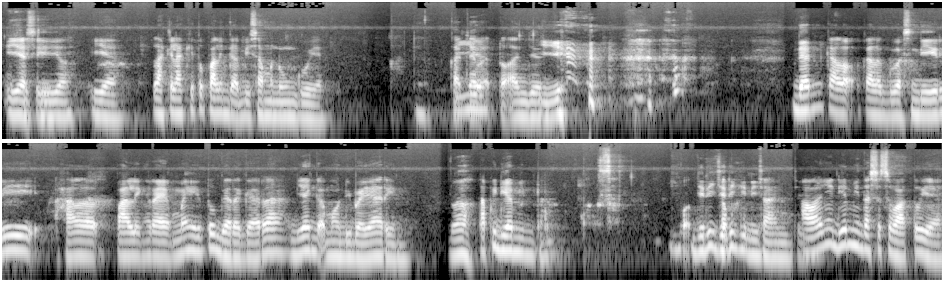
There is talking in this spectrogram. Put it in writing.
iya si sih dia. iya laki-laki tuh paling nggak bisa menunggu ya Kak Iya. cewek tuh anjir. Iya. Dan kalau kalau gua sendiri hal paling remeh itu gara-gara dia nggak mau dibayarin, Wah, tapi dia minta. Jadi jadi gini, janji. awalnya dia minta sesuatu ya.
